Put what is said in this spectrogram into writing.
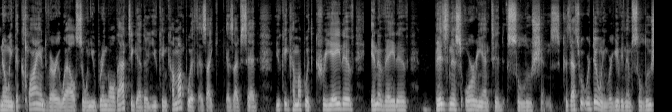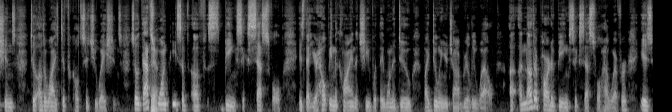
knowing the client very well so when you bring all that together you can come up with as i as i've said you can come up with creative innovative business oriented solutions because that's what we're doing we're giving them solutions to otherwise difficult situations so that's yeah. one piece of, of being successful is that you're helping the client achieve what they want to do by doing your job really well uh, another part of being successful, however, is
